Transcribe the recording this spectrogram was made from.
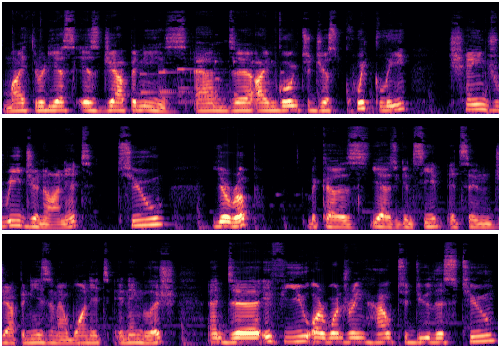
my 3DS is Japanese and uh, I'm going to just quickly change region on it to Europe because yeah as you can see it's in Japanese and I want it in English and uh, if you are wondering how to do this too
